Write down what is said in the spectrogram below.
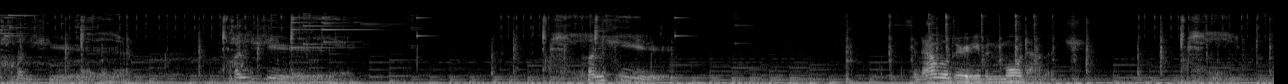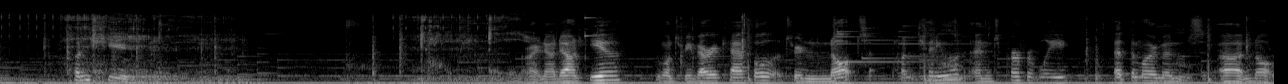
Punch you. Punch you. Punch you. So now we'll do even more damage. Punch you. Alright, now down here, we want to be very careful to not punch anyone, and preferably, at the moment, uh, not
